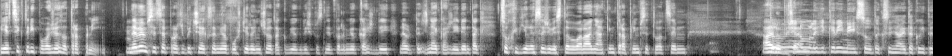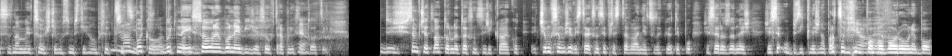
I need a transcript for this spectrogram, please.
věci, které považuje za trapný. Hmm. Nevím sice, proč by člověk se měl pouštět do něčeho takového, když prostě podle mě každý, ne, když ne každý den, tak co chvíli se vystavovaná nějakým trapným situacím. Ale to dobře. jenom lidi, kteří nejsou, tak si dělají takový ty seznamy, co ještě musím stihnout před třicítkou. No buď, buď nejsou, nebo neví, že jsou v trapných situacích. Když jsem četla tohle, tak jsem si říkala, jako, čemu se může vystavit, jak jsem si představila něco takového typu, že se rozhodneš, že se ubzíkneš na pracovním Jo, pohovoru, nebo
